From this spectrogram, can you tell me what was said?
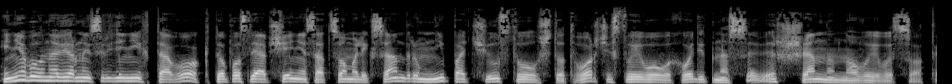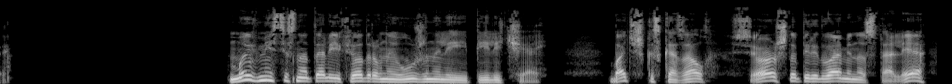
И не было, наверное, среди них того, кто после общения с отцом Александром не почувствовал, что творчество его выходит на совершенно новые высоты. Мы вместе с Натальей Федоровной ужинали и пили чай. Батюшка сказал, «Все, что перед вами на столе, —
